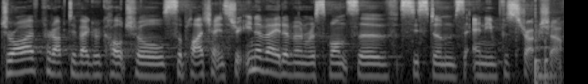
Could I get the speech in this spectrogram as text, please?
drive productive agricultural supply chains through innovative and responsive systems and infrastructure.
